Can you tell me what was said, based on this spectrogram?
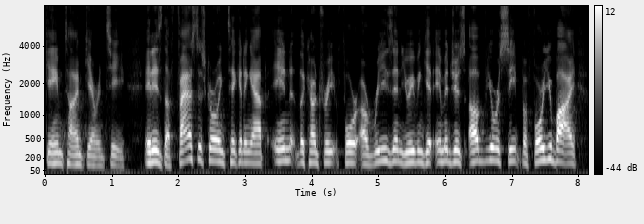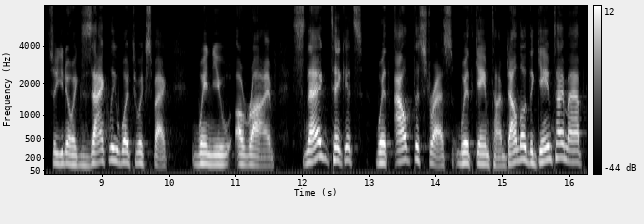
game time guarantee. It is the fastest growing ticketing app in the country for a reason. You even get images of your seat before you buy so you know exactly what to expect when you arrive. Snag tickets without the stress with Game Time. Download the Game Time app,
